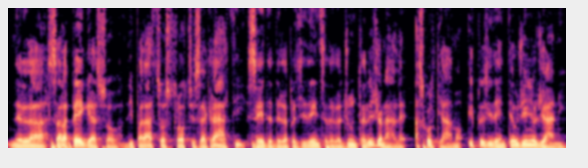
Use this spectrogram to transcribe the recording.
nella sala Pegaso di Palazzo Strozzi Sacrati, sede della presidenza della giunta regionale, ascoltiamo il presidente Eugenio Giani.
